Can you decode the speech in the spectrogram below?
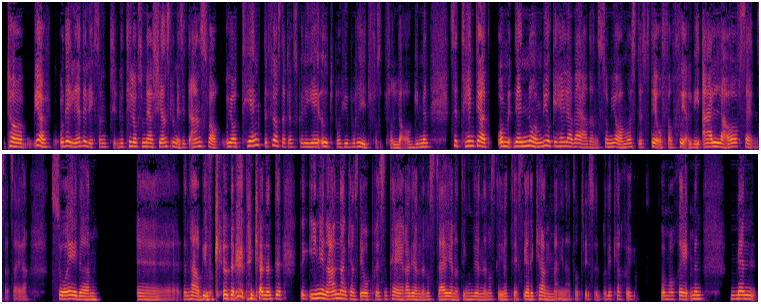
ta, ja, och det ledde liksom till, till också mer känslomässigt ansvar. Och jag tänkte först att jag skulle ge ut på hybridförlag, men så tänkte jag att om det är någon bok i hela världen som jag måste stå för själv i alla avseenden så att säga, så är det eh, den här boken. Den kan inte, det, ingen annan kan stå och presentera den eller säga någonting om den eller skriva text. Ja, det kan man ju naturligtvis och det kanske kommer att ske, men men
